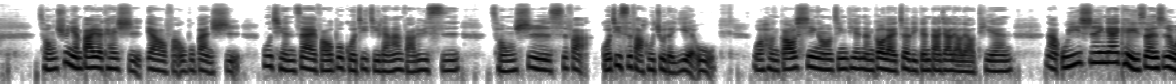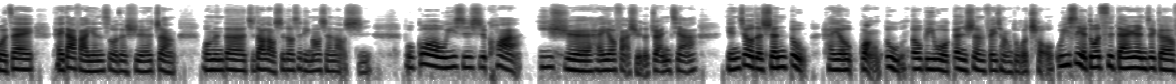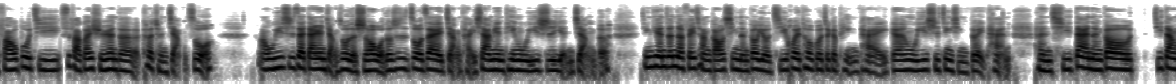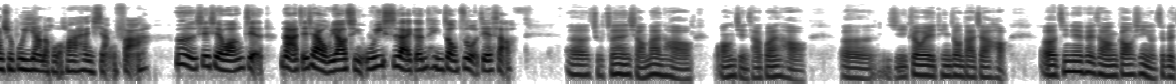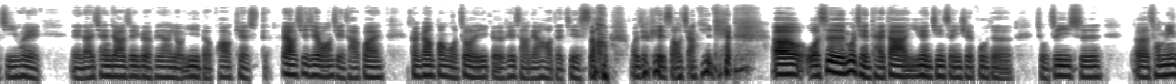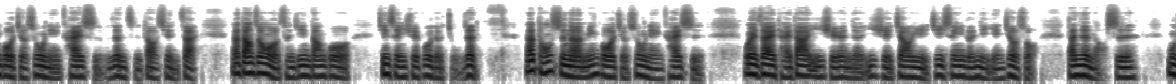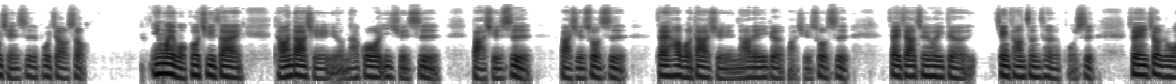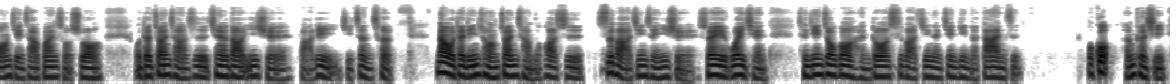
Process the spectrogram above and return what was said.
从去年八月开始调法务部办事，目前在法务部国际及两岸法律司从事司法国际司法互助的业务。我很高兴哦，今天能够来这里跟大家聊聊天。那吴医师应该可以算是我在台大法研所的学长，我们的指导老师都是李茂生老师。不过吴医师是跨医学还有法学的专家，研究的深度还有广度都比我更胜非常多筹。吴医师也多次担任这个法务部及司法官学院的课程讲座。啊，吴医师在担任讲座的时候，我都是坐在讲台下面听吴医师演讲的。今天真的非常高兴能够有机会透过这个平台跟吴医师进行对谈，很期待能够激荡出不一样的火花和想法。嗯，谢谢王简。那接下来我们邀请吴医师来跟听众自我介绍。呃，主持人小曼好，王检察官好，呃，以及各位听众大家好。呃，今天非常高兴有这个机会。诶，来参加这个非常有意义的 podcast，非常谢谢王检察官刚刚帮我做了一个非常良好的介绍，我就可以少讲一点。呃，我是目前台大医院精神医学部的主治医师，呃，从民国九十五年开始任职到现在。那当中我曾经当过精神医学部的主任。那同时呢，民国九十五年开始，我也在台大医学院的医学教育暨生医伦理研究所担任老师，目前是副教授。因为我过去在台湾大学有拿过医学士、法学士、法学硕士，在哈佛大学拿了一个法学硕士，再加最后一个健康政策的博士，所以就如王检察官所说，我的专长是牵涉到医学、法律以及政策。那我的临床专长的话是司法精神医学，所以我以前曾经做过很多司法精神鉴定的大案子。不过很可惜。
